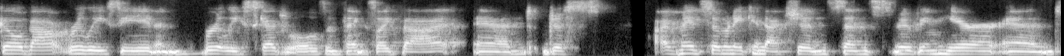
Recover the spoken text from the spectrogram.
go about releasing and release schedules and things like that. And just, I've made so many connections since moving here and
